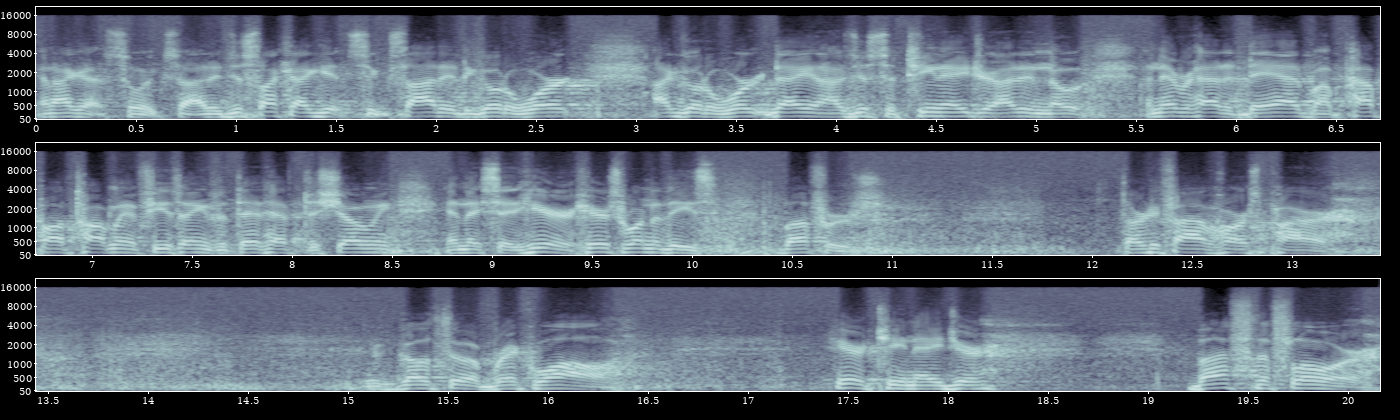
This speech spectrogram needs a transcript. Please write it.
And I got so excited. Just like I get excited to go to work. I'd go to work day and I was just a teenager. I didn't know, I never had a dad. My papa taught me a few things, but they'd have to show me. And they said, here, here's one of these buffers. 35 horsepower. You go through a brick wall. Here, teenager, buff the floor.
